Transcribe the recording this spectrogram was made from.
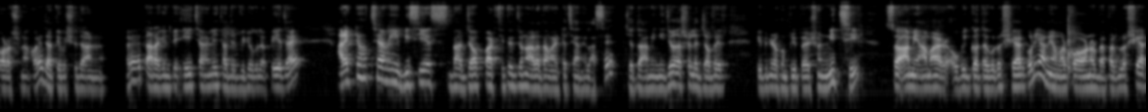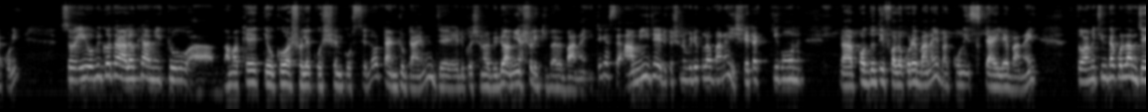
পড়াশোনা করে জাতীয় বিশ্ববিদ্যালয়ের আন্ডারে তারা কিন্তু এই চ্যানেলেই তাদের ভিডিওগুলো পেয়ে যায়। আরেকটা হচ্ছে আমি বিসিএস বা জব প্রার্থীদের জন্য আলাদা আমার একটা চ্যানেল আছে। যেহেতু আমি নিজেও আসলে জবের বিভিন্ন রকম প্রিপারেশন নিচ্ছি। সো আমি আমার অভিজ্ঞতাগুলো শেয়ার করি। আমি আমার পড়ানোর ব্যাপারগুলো শেয়ার করি। সো এই অভিজ্ঞতার আলোকে আমি একটু আমাকে কেউ, কেউ আসলে কোয়েশ্চেন করছিল টাইম টু টাইম যে এডুকেশনাল ভিডিও আমি আসলে কীভাবে বানাই। ঠিক আছে? আমি যে এডুকেশনাল ভিডিওগুলো বানাই সেটা কি কোন পদ্ধতি ফলো করে বানাই বা কোন স্টাইলে বানাই। তো আমি চিন্তা করলাম যে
